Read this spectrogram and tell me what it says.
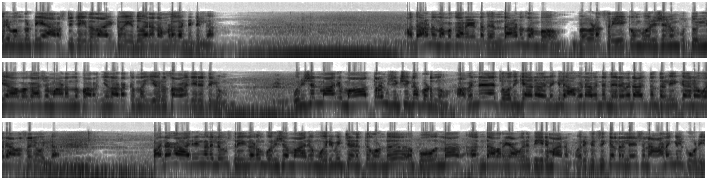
ഒരു പെൺകുട്ടിയെ അറസ്റ്റ് ചെയ്തതായിട്ടോ ഇതുവരെ നമ്മൾ കണ്ടിട്ടില്ല. അതാണ് നമുക്ക് അറിയേണ്ടത് എന്താണ് സംഭവം? ഇപ്പൊ ഇവിടെ സ്ത്രീക്കും പുരുഷനും തുല്യ അവകാശമാണെന്ന് പറഞ്ഞ് നടക്കുന്ന ഈ ഒരു സാഹചര്യത്തിലും പുരുഷന്മാർ മാത്രം ശിക്ഷിക്കപ്പെടുന്നു. അവന്റെ ചോദിക്കാനോ അല്ലെങ്കിൽ അവൻ അവന്റെ നിരപരാധിത്വം തെളിയിക്കാനോ ഒരവസരവും പല കാര്യങ്ങളിലും സ്ത്രീകളും പുരുഷന്മാരും ഒരുമിച്ചെടുത്തുകൊണ്ട് പോകുന്ന എന്താ പറയാ ഒരു തീരുമാനം ഒരു ഫിസിക്കൽ റിലേഷൻ ആണെങ്കിൽ കൂടി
